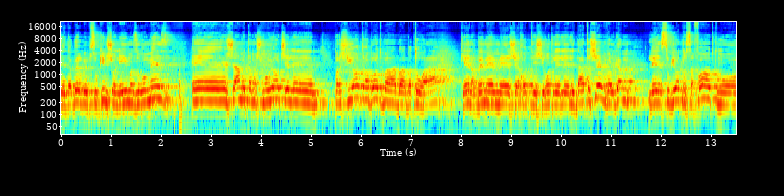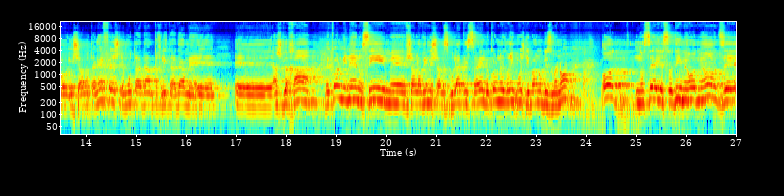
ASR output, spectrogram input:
לדבר בפסוקים שונים אז הוא רומז אה, שם את המשמעויות של אה, פרשיות רבות ב, ב, בתורה. כן, הרבה מהן אה, שייכות ישירות לדעת השם, אבל גם לסוגיות נוספות כמו הישארות הנפש, למות האדם, תכלית האדם אה, אה, השגחה וכל מיני נושאים, אה, אפשר להבין משם סגולת ישראל וכל מיני דברים כמו שדיברנו בזמנו. עוד נושא יסודי מאוד מאוד זה,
